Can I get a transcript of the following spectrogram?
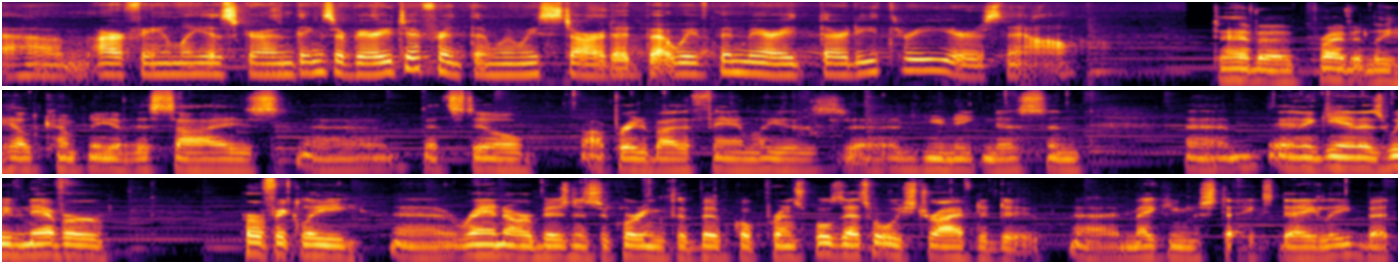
um, our family has grown. Things are very different than when we started, but we've been married 33 years now. To have a privately held company of this size uh, that's still operated by the family is uh, uniqueness. And, um, and again, as we've never perfectly uh, ran our business according to the biblical principles, that's what we strive to do, uh, making mistakes daily, but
